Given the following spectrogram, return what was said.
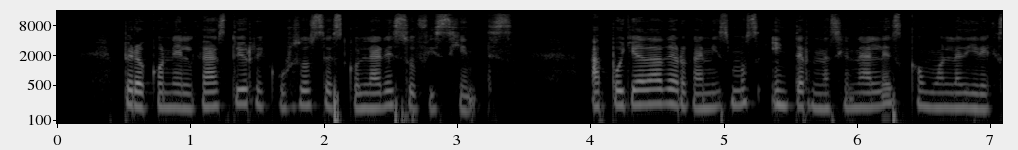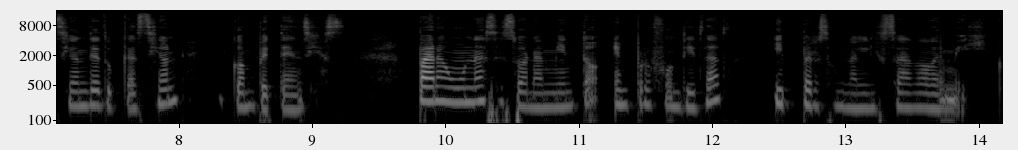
pero con el gasto y recursos escolares suficientes, apoyada de organismos internacionales como la Dirección de Educación y Competencias, para un asesoramiento en profundidad y personalizado de México.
